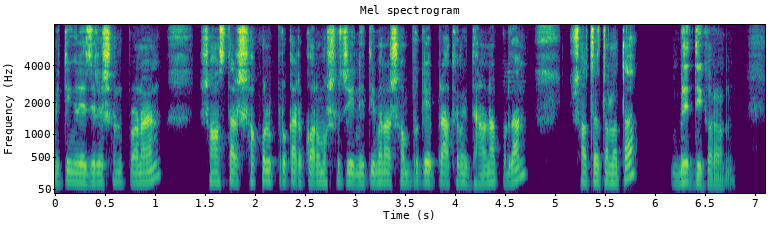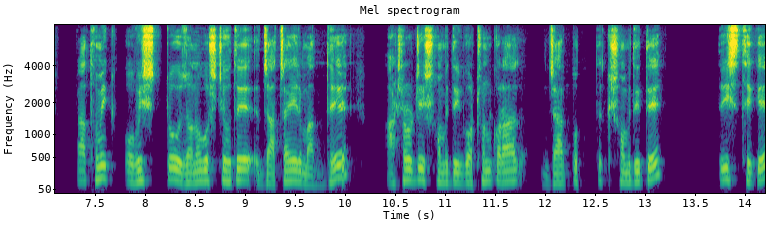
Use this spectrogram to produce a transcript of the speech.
মিটিং, রেজুলেশন, প্রণয়ন, সংস্থার সকল প্রকার কর্মসূচি, নীতিমালা সম্পর্কে প্রাথমিক ধারণা প্রদান, সচেতনতা বৃদ্ধিকরণ। প্রাথমিক অভিষ্ট জনগোষ্ঠী হতে যাচাইয়ের মাধ্যমে আঠারোটি সমিতি গঠন করা, যার প্রত্যেক সমিতিতে ত্রিশ থেকে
